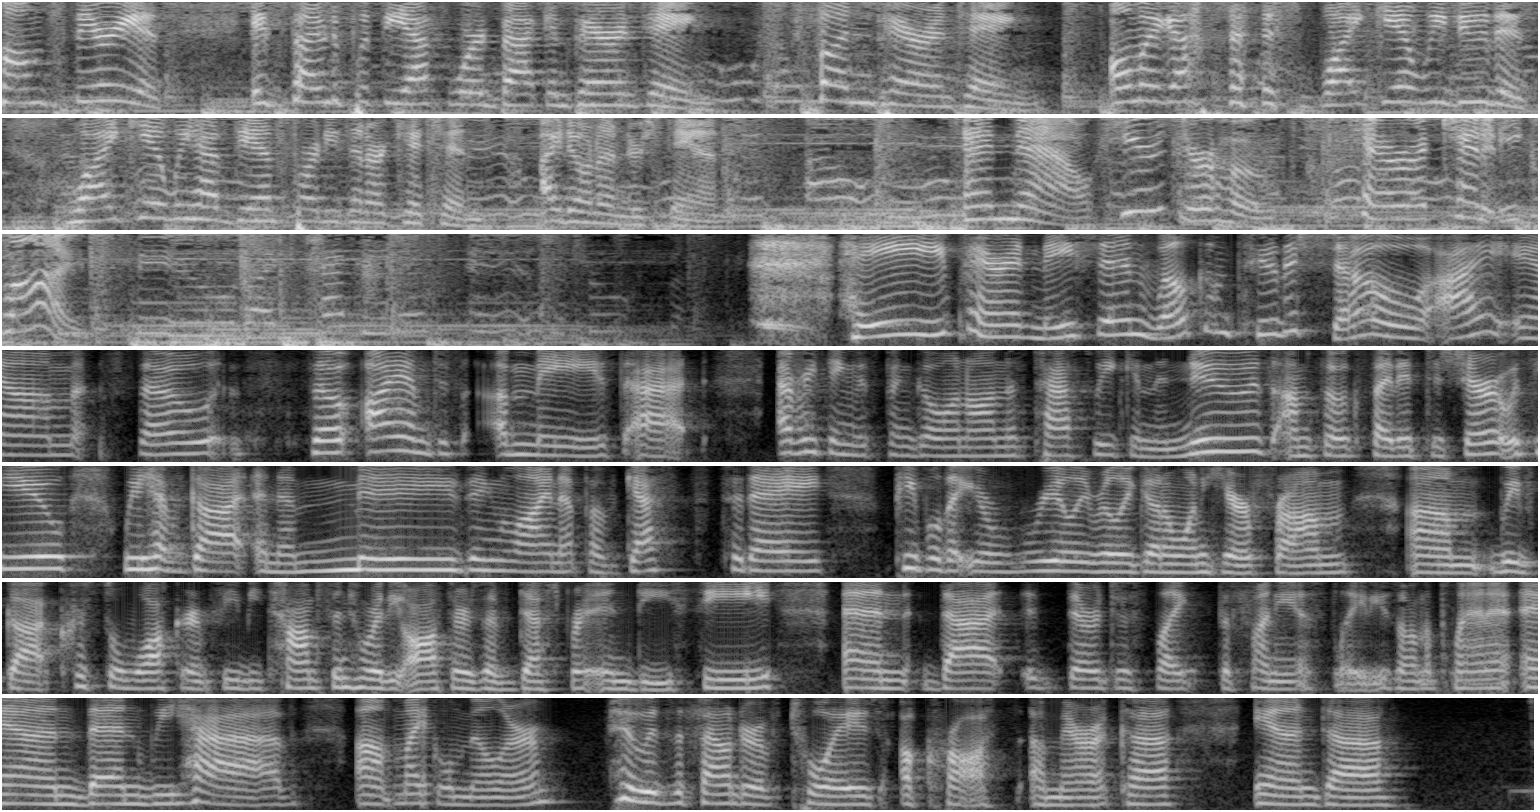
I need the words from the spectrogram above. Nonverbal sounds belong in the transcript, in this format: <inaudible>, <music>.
I'm serious. It's time to put the F word back in parenting. Fun parenting. Oh my <laughs> gosh, why can't we do this? Why can't we have dance parties in our kitchens? I don't understand. And now, here's your host, Tara Kennedy Klein. Hey, Parent Nation, welcome to the show. I am so, so, I am just amazed at everything that's been going on this past week in the news. I'm so excited to share it with you. We have got an amazing lineup of guests today, people that you're really, really going to want to hear from. Um, we've got Crystal Walker and Phoebe Thompson, who are the authors of Desperate in DC, and that they're just like the funniest ladies on the planet. And then we have um, Michael Miller, who is the founder of Toys Across America, and uh,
